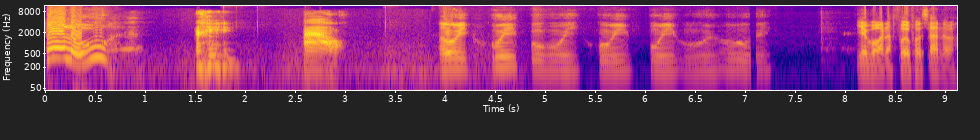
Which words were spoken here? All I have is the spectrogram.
hello อ้าวเฮ้ยอุ้ยอุ้ยอุ้ยอุ้ยอุ้ยอุ้ยอย่าบอกนะ first person เหรอ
